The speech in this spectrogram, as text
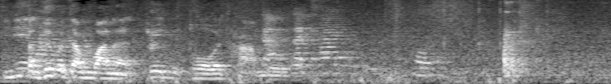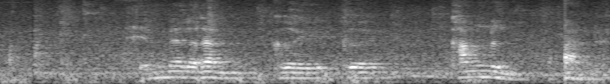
ทีนี้บันทึกประจำวันอะช่วยโทรไปถามดูก็ใช่เห็นแม้กระทั่งเคยเคยครั้งหนึ่งบ้านเนี่ย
